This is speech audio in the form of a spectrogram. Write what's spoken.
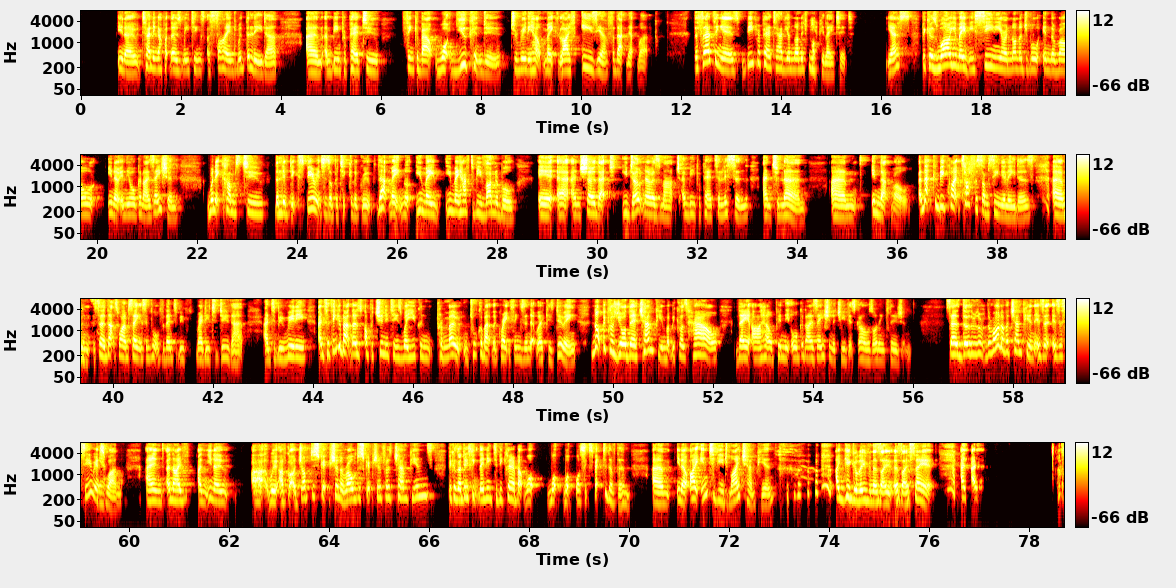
you know, turning up at those meetings assigned with the leader, um, and being prepared to think about what you can do to really help make life easier for that network. The third thing is be prepared to have your knowledge Yeah. populated. Yes, because while you may be senior and knowledgeable in the role, you know, in the organization, when it comes to the lived experiences of a particular group, that may not you may you may have to be vulnerable eh, uh, and show that you don't know as much and be prepared to listen and to learn um, in that role. And that can be quite tough for some senior leaders. Um, Yes. So that's why I'm saying it's important for them to be ready to do that and to be really and to think about those opportunities where you can promote and talk about the great things the network is doing, not because you're their champion, but because how they are helping the organization achieve its goals on inclusion. So the, the, the role of a champion is a is a serious Yeah. one, and and I've and you know uh, we, I've got a job description, a role description for champions because I do think they need to be clear about what what, what what's expected of them. Um, you know, I interviewed my champion. I giggle even as I as I say it, and, and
